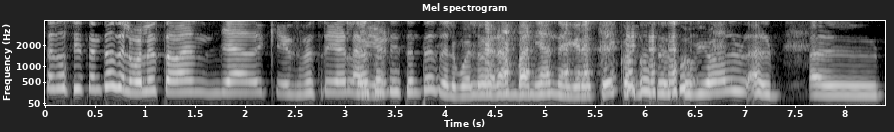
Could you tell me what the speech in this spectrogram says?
los, asistentes del vuelo estaban ya de que se fue a estrellar el avión. Los asistentes del vuelo eran Vania Negrete cuando se subió al, al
